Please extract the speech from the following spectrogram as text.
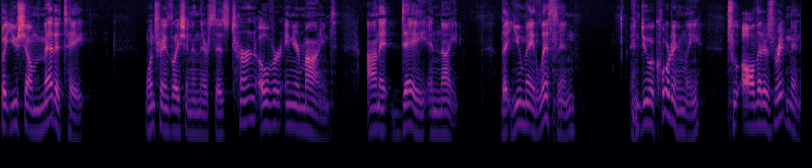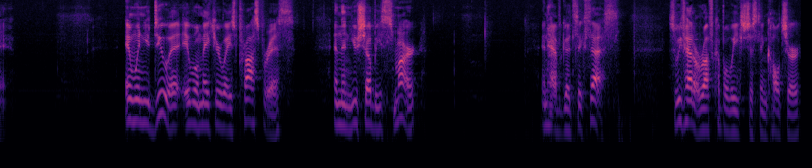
but you shall meditate one translation in there says, Turn over in your mind on it day and night, that you may listen and do accordingly to all that is written in it. And when you do it, it will make your ways prosperous, and then you shall be smart and have good success. So we've had a rough couple weeks just in culture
